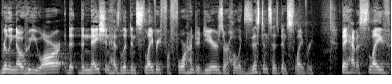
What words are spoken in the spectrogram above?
really know who you are. The, the nation has lived in slavery for 400 years, their whole existence has been slavery. They have a slave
